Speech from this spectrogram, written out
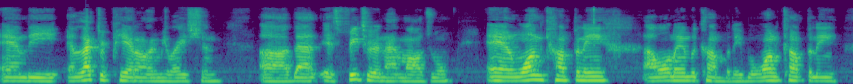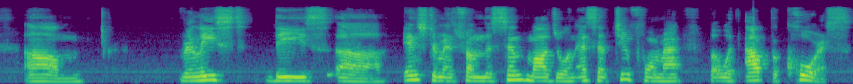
and the electric piano emulation uh, that is featured in that module. And one company I won't name the company but one company um, released these uh, instruments from the synth module in SF2 format, but without the chorus.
